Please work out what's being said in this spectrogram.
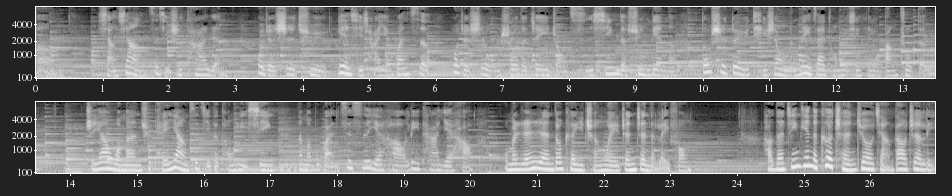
嗯想象自己是他人，或者是去练习察言观色，或者是我们说的这一种慈心的训练呢，都是对于提升我们内在同理心很有帮助的。只要我们去培养自己的同理心，那么不管自私也好，利他也好，我们人人都可以成为真正的雷锋。好的，今天的课程就讲到这里。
